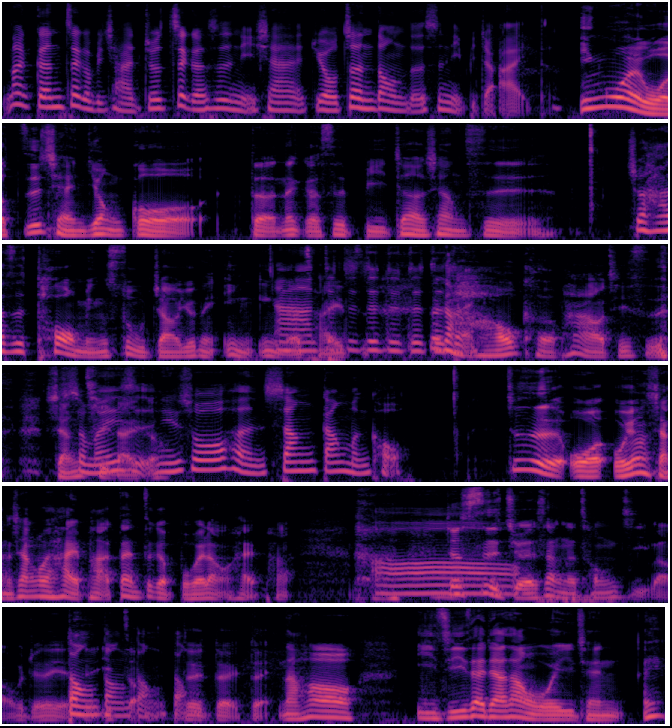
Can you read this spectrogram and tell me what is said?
那跟这个比起来，就这个是你现在有震动的，是你比较爱的。因为我之前用过的那个是比较像是，就它是透明塑胶，有点硬硬的啊，材质，对对对对对那对对，个好可怕哦。其实 想什么意思？你是说很伤肛门口就是我我用想象会害怕，但这个不会让我害怕。哦，就视觉上的冲击吧，我觉得也是懂一种。懂懂懂对对对，然后以及再加上我以前哎、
